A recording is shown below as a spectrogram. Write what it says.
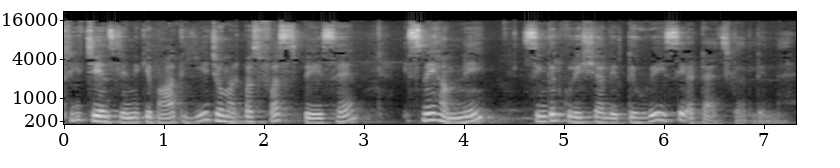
थ्री चेन्स लेने के बाद ये जो हमारे पास फ़र्स्ट स्पेस है, इसमें हमने सिंगल क्रोशिया लेते हुए इसे अटैच कर लेना है।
